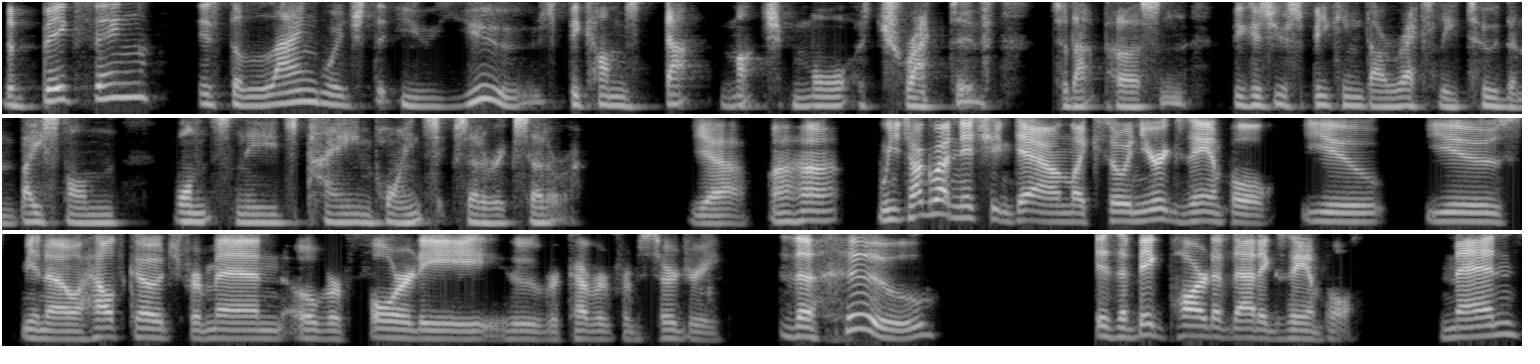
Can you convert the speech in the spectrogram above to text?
the big thing is the language that you use becomes that much more attractive to that person because you're speaking directly to them based on wants, needs, pain points, et cetera, et cetera. Yeah. Uh huh. When you talk about niching down, like, so in your example, you use, you know, a health coach for men over 40 who recovered from surgery. The who is a big part of that example. Men,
